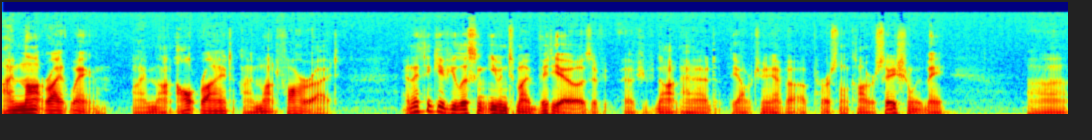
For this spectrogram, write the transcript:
I'm not right wing. I'm not alt right. I'm not far right. And I think if you listen even to my videos, if, if you've not had the opportunity to have a, a personal conversation with me, uh,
